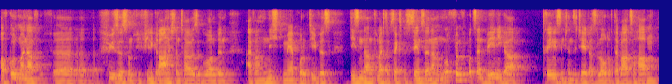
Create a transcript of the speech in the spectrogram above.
aufgrund meiner äh, äh, Physis und wie filigran ich dann teilweise geworden bin, einfach nicht mehr produktiv ist, diesen dann vielleicht auf sechs bis zehn zu ändern und nur fünf Prozent weniger Trainingsintensität, also Load auf der Bar zu haben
